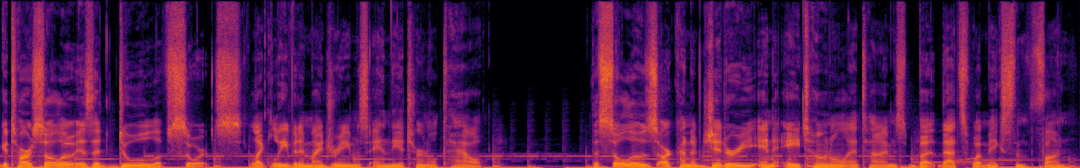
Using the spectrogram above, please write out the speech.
The guitar solo is a duel of sorts, like Leave It in My Dreams and The Eternal Tao. The solos are kind of jittery and atonal at times, but that's what makes them fun.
